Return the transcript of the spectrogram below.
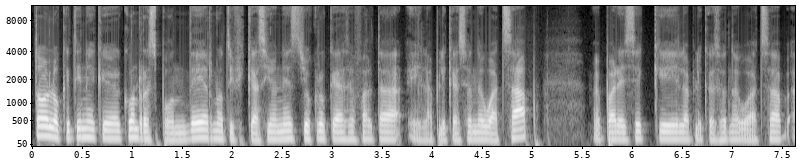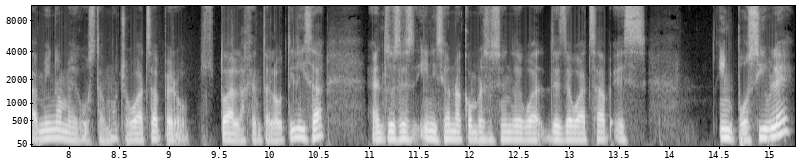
todo lo que tiene que ver con responder notificaciones, yo creo que hace falta eh, la aplicación de WhatsApp me parece que la aplicación de WhatsApp, a mí no me gusta mucho WhatsApp, pero pues, toda la gente la utiliza. Entonces, iniciar una conversación desde WhatsApp es imposible.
